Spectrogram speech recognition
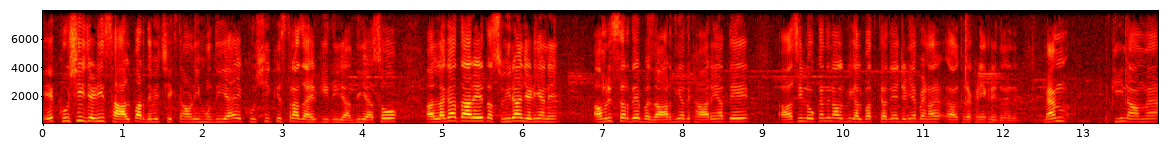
ਇਹ ਖੁਸ਼ੀ ਜਿਹੜੀ ਸਾਲ ਭਰ ਦੇ ਵਿੱਚ ਇੱਕ ਆਉਣੀ ਹੁੰਦੀ ਹੈ, ਇਹ ਖੁਸ਼ੀ ਕਿਸ ਤਰ੍ਹਾਂ ਜ਼ਾਹਿਰ ਕੀਤੀ ਜਾਂਦੀ ਹੈ। ਸੋ ਲਗਾਤਾਰ ਇਹ ਤਸਵੀਰਾਂ ਜਿਹੜੀਆਂ ਨੇ ਅੰਮ੍ਰਿਤਸਰ ਦੇ ਬਾਜ਼ਾਰ ਦੀਆਂ ਦਿਖਾ ਰਹੇ ਹਾਂ ਤੇ ਅਸੀਂ ਲੋਕਾਂ ਦੇ ਨਾਲ ਵੀ ਗੱਲਬਾਤ ਕਰਦੇ ਹਾਂ ਜਿਹੜੀਆਂ ਭੈਣਾਂ ਅ, ਰੱਖੜੀਆਂ ਖਰੀਦਣ ਦੇ ਮੈਮ ਕੀ ਨਾਮ ਹੈ?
